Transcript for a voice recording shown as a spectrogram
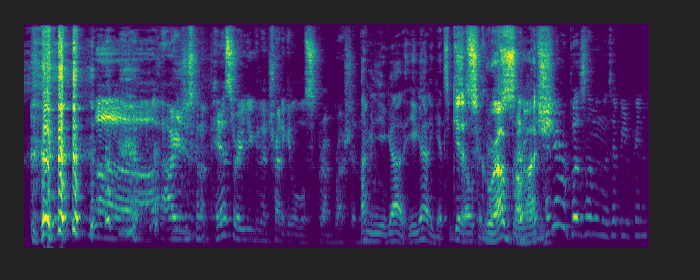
uh, are you just gonna piss, or are you gonna try to get a little scrub brush in there? I mean, you got to You got to get some Get a soap in there. scrub Something. brush? have you ever put something in the tip of your penis?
